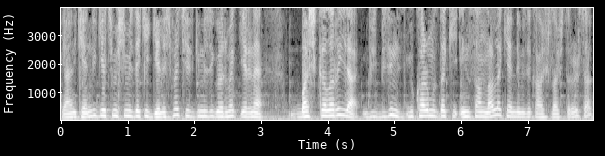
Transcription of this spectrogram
yani kendi geçmişimizdeki gelişme çizgimizi görmek yerine başkalarıyla bizim yukarımızdaki insanlarla kendimizi karşılaştırırsak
